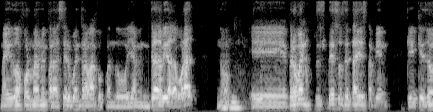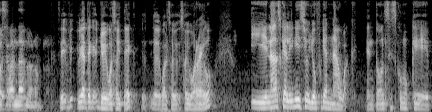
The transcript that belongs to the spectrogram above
me ayudó a formarme para hacer buen trabajo cuando ya me entré a la vida laboral, ¿no? eh, pero bueno, pues de esos detalles también que, que luego se van dando, ¿no? Fíjate que yo igual soy tech, yo igual soy, soy borrego. Y nada más que al inicio yo fui a Nahuac. Entonces como que,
